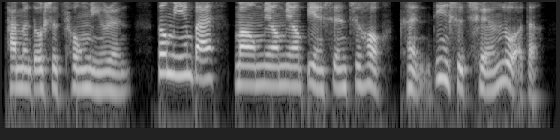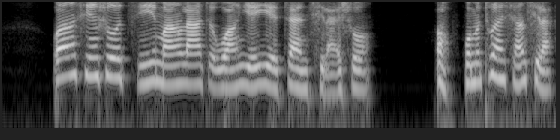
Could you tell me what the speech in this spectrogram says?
他们都是聪明人，都明白猫喵喵变身之后肯定是全裸的。王新书急忙拉着王爷爷站起来说：“哦，我们突然想起来，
